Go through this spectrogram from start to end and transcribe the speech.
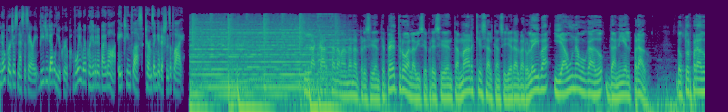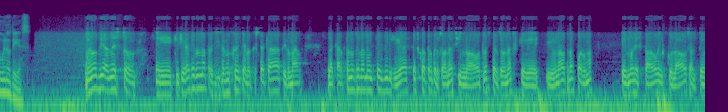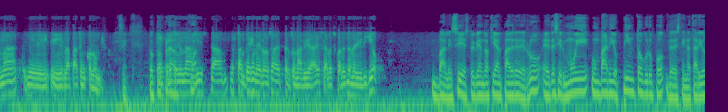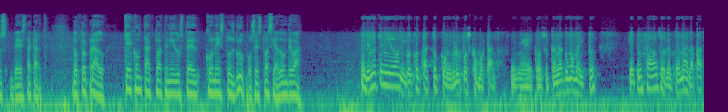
No purchase necessary. VGW Group. Void where prohibited by law. 18 plus. Terms and conditions apply. La carta la mandan al presidente Petro, a la vicepresidenta Márquez, al canciller Álvaro Leiva y a un abogado, Daniel Prado. Doctor Prado, buenos días. Buenos días, Néstor. Eh, quisiera hacer una precisión frente a lo que usted acaba de afirmar. La carta no solamente es dirigida a estas cuatro personas, sino a otras personas que de una u otra forma hemos estado vinculados al tema de eh, la paz en Colombia. Sí. Doctor que Prado, hay una ¿cuál- lista bastante generosa de personalidades a las cuales se le dirigió. Vale, sí, estoy viendo aquí al padre de Ru, es decir, muy un variopinto grupo de destinatarios de esta carta. Doctor Prado, ¿qué contacto ha tenido usted con estos grupos? ¿Esto hacia dónde va? Yo no he tenido ningún contacto con grupos como tal. Me consultó en algún momento qué pensaba sobre el tema de la paz.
